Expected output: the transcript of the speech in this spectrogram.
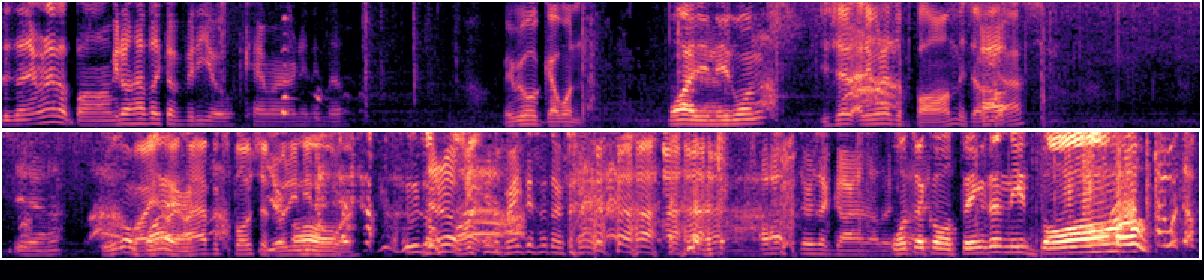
Does anyone have a bomb? We don't have like a video camera or anything though. Maybe we'll get one. Why? Do you need one? You said anyone has a bomb? Is that what you Oh. asked? Yeah. Who's on Why- fire? I, I have explosive. You're- What do you need Oh. it for? Who's No, on no, we can break this with our sword. oh, there's a guy on the other What's side. it called? Things that need bomb. what the fuck?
